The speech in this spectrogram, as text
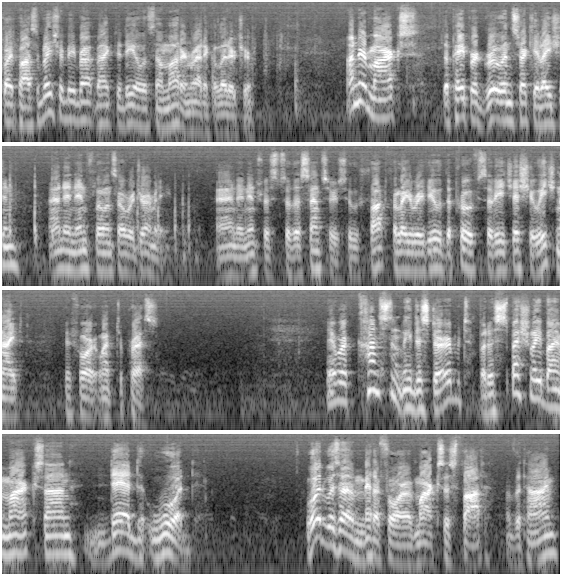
quite possibly, should be brought back to deal with some modern radical literature. Under Marx, the paper grew in circulation and in influence over Germany, and in interest to the censors who thoughtfully reviewed the proofs of each issue each night before it went to press. They were constantly disturbed, but especially by Marx on dead wood. Wood was a metaphor of Marx's thought of the time.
